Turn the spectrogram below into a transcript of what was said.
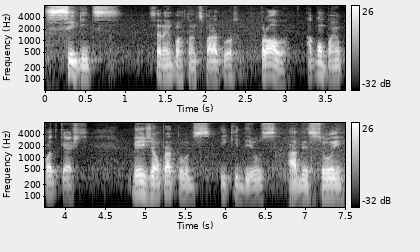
seguintes serão importantes para a tua prova. Acompanhe o podcast. Beijão para todos e que Deus abençoe.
